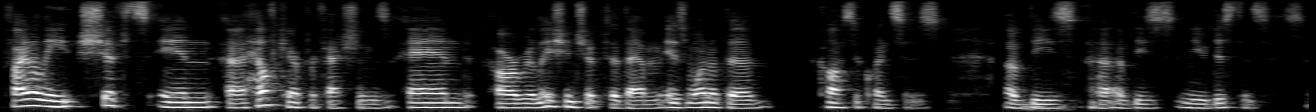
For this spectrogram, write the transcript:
finally, shifts in uh, healthcare professions and our relationship to them is one of the consequences of these uh, of these new distances.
